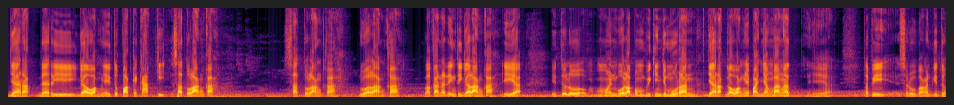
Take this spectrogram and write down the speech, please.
jarak dari gawangnya itu pakai kaki satu langkah. Satu langkah dua langkah bahkan ada yang tiga langkah iya. Itu lu main bola apa mau bikin jemuran? Jarak gawangnya panjang banget iya. Tapi seru banget gitu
